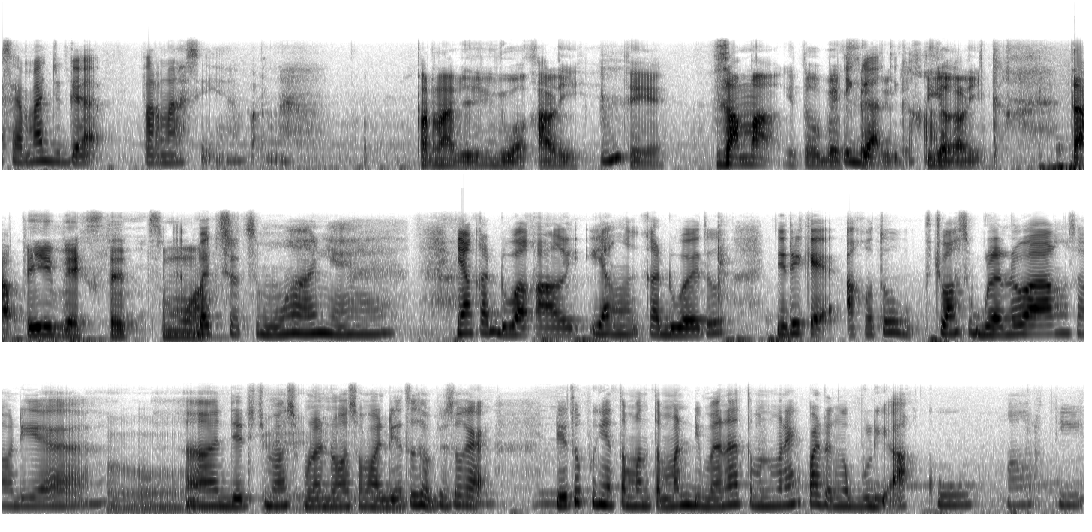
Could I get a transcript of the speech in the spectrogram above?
SMA juga pernah sih pernah. Pernah jadi dua kali gitu ya sama itu backstage Hmm? Tiga, juga. tiga kali. tapi backstage semua backstreet semuanya yang kedua kali yang kedua itu jadi kayak aku tuh cuma sebulan doang sama dia Oh. Nah, jadi cuma sebulan doang sama dia tuh habis itu kayak dia tuh punya teman-teman di mana teman-temannya pada ngebully aku ngerti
